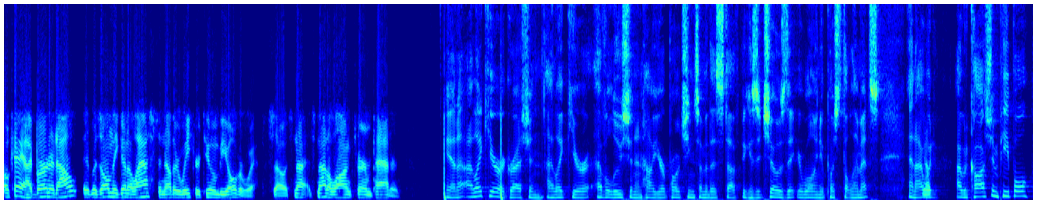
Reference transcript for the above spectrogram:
okay, I burn it out. It was only going to last another week or two and be over with. So it's not it's not a long term pattern. Yeah, and I like your aggression. I like your evolution and how you're approaching some of this stuff because it shows that you're willing to push the limits. And I yep. would I would caution people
